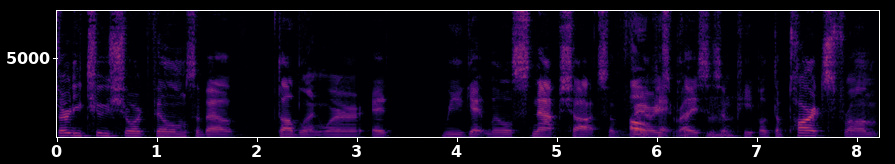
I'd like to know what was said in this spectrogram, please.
32 short films about Dublin where it we get little snapshots of Oh, various okay, right. places and people. It departs from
